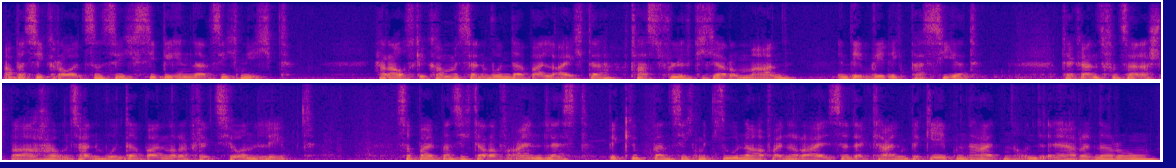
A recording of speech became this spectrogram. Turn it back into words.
aber sie kreuzen sich, sie behindern sich nicht. Herausgekommen ist ein wunderbar leichter, fast flüchtiger Roman, in dem wenig passiert, der ganz von seiner Sprache und seinen wunderbaren Reflexionen lebt. Sobald man sich darauf einlässt, begibt man sich mit Juna auf eine Reise der kleinen Begebenheiten und Erinnerungen,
